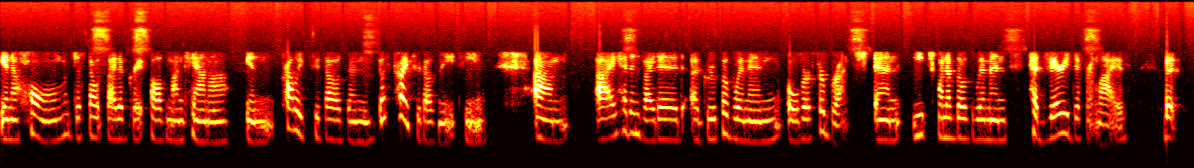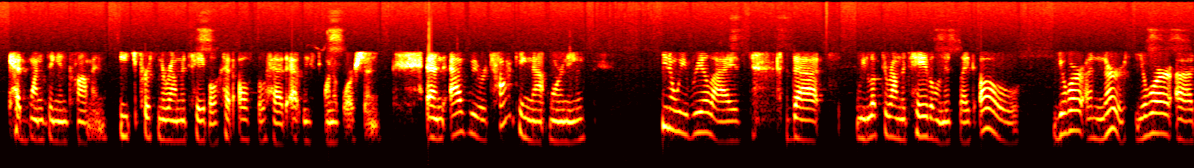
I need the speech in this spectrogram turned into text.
in a home just outside of Great Falls, Montana, in probably 2000. It was probably 2018. Um, I had invited a group of women over for brunch, and each one of those women had very different lives, but had one thing in common. Each person around the table had also had at least one abortion. And as we were talking that morning, you know, we realized that we looked around the table and it's like, oh, you're a nurse, you're a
